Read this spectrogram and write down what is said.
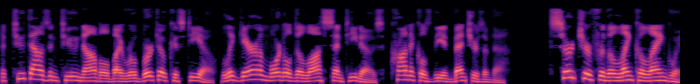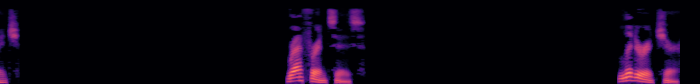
A 2002 novel by Roberto Castillo, La Guerra Mortal de los Sentidos, chronicles the adventures of the searcher for the Lenca language. References Literature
